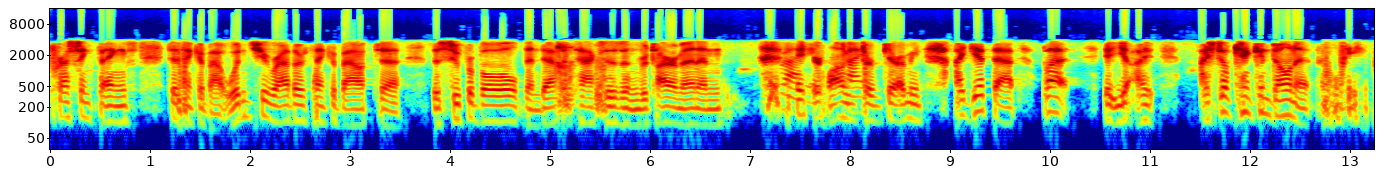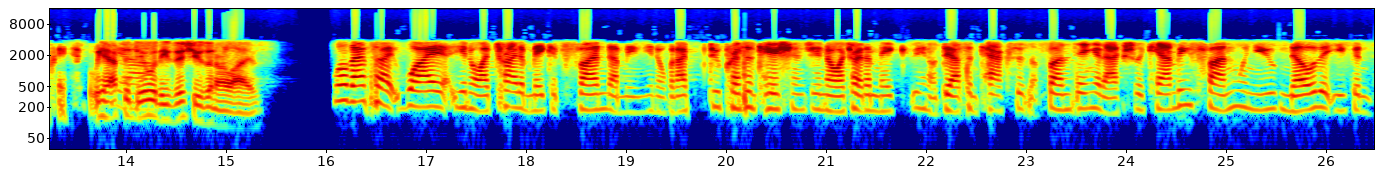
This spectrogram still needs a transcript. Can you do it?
pressing things to think about. Wouldn't you rather think about uh, the Super Bowl than death and taxes and retirement and Right, your long-term care? I mean, I get that, but it, yeah, I I still can't condone it. We we, we have to deal with these issues in our lives. Well, that's why you know I try to make it fun. I mean, you know, when I do presentations, you know, I try to make you know death and taxes a fun thing. It actually can be fun when you know that you can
